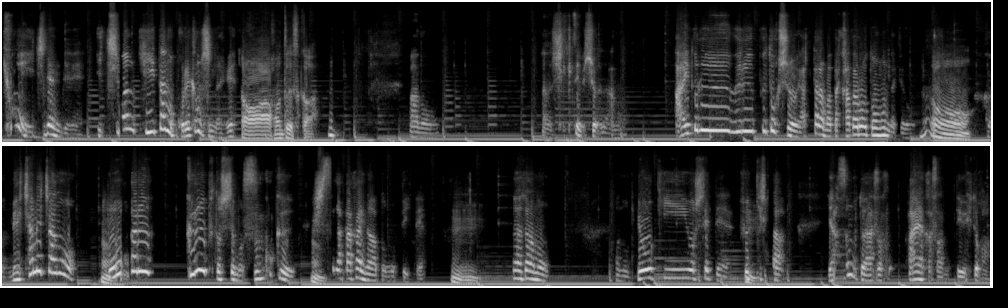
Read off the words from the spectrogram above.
去年1年でね一番聞いたのこれかもしれないね。ああ、本当ですか。あの、あの、私立恵比寿中学あの、アイドルグループ特集をやったらまた語ろうと思うんだけど、めちゃめちゃあの、うん。ボーカルグループとしてもすごくうん。質が高いなと思っていて、うんうん。だからあの、あの病気をしてて復帰した安本彩香さんっていう人が、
